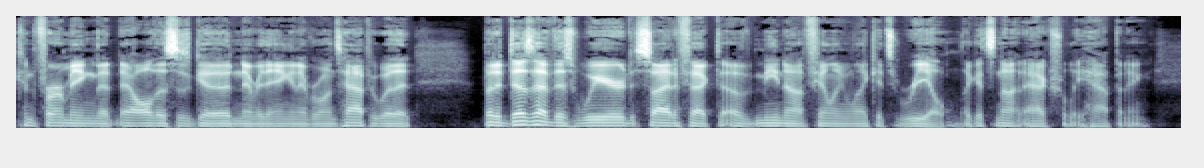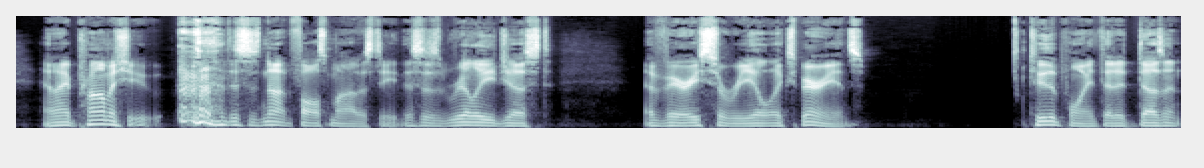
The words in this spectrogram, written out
confirming that all this is good and everything and everyone's happy with it. But it does have this weird side effect of me not feeling like it's real, like it's not actually happening. And I promise you, this is not false modesty. This is really just a very surreal experience to the point that it doesn't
